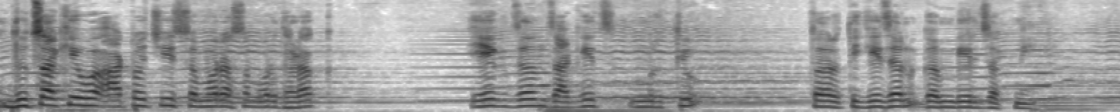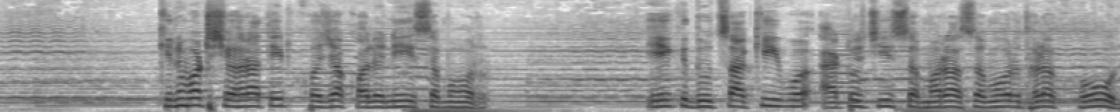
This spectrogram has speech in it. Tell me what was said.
दुचाकी व ऑटोची समोरासमोर धडक. एक जण जागीच मृत्यू तर तिघेजण गंभीर जखमी. किनवट शहरातील खोजा कॉलनी समोर. एक दुचाकी व ऑटोची समोरासमोर धडक होऊन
